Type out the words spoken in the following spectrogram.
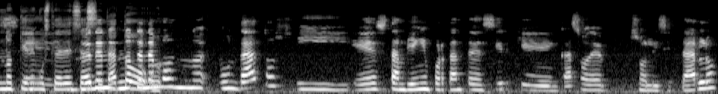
¿No, tienen eh, ustedes ese dato? No tenemos un datos y es también importante decir que en caso de solicitarlo,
